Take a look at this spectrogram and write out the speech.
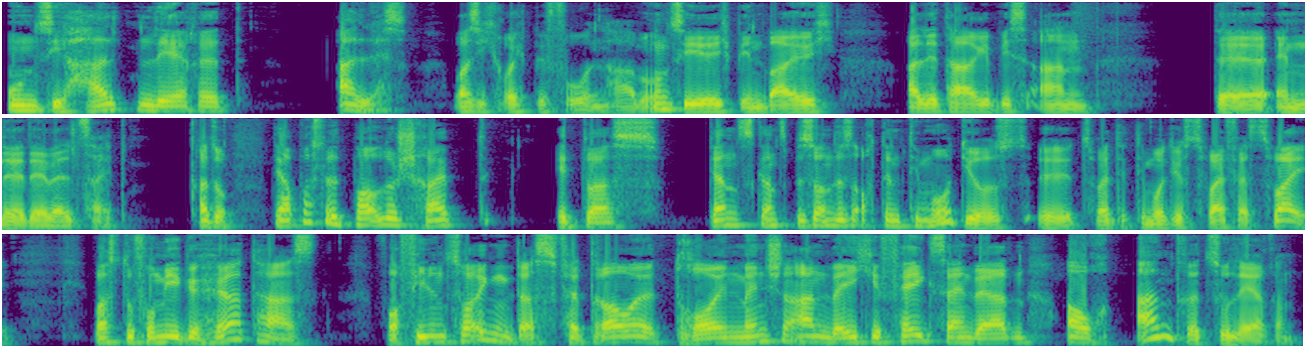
Und sie halten lehret alles, was ich euch befohlen habe. Und siehe, ich bin bei euch alle Tage bis an der Ende der Weltzeit. Also, der Apostel Paulus schreibt etwas ganz, ganz besonders auch dem Timotheus, äh, 2. Timotheus 2, Vers 2. Was du von mir gehört hast, vor vielen Zeugen, das vertraue treuen Menschen an, welche fähig sein werden, auch andere zu lehren.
